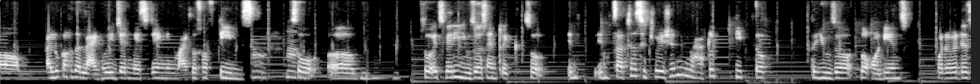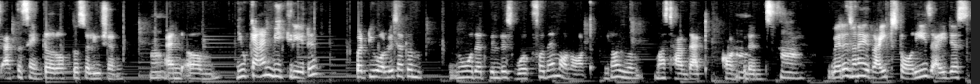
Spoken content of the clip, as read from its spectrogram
um, I look after the language and messaging in Microsoft Teams. Mm-hmm. So um, so it's very user centric. So in in such a situation, you have to keep the the user, the audience, whatever it is, at the center of the solution. Mm-hmm. And um, you can be creative, but you always have to know that will this work for them or not? You know you must have that confidence. Hmm. whereas when i write stories i just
